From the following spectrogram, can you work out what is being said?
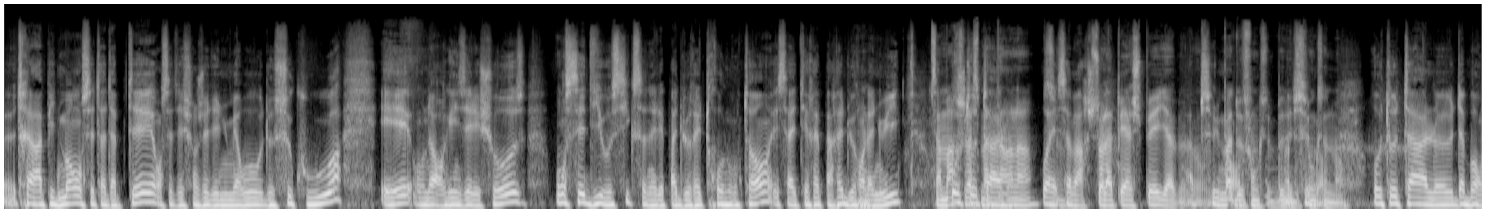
Euh, très rapidement, on s'est adapté, on s'est échangé des numéros de secours et on a organisé les choses. On s'est dit aussi que ça n'allait pas durer trop longtemps et ça a été réparé durant la nuit. Ça marche Au là ce total, matin là ouais, Sur- ça marche. Sur la PHP, il y a Absolument. pas de, fonction- de dysfonctionnement. Au total, d'abord,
